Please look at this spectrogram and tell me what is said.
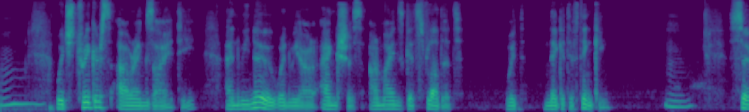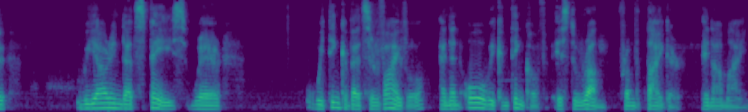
Mm. which triggers our anxiety. And we know when we are anxious, our minds gets flooded with negative thinking. Mm. So we are in that space where we think about survival, and then all we can think of is to run from the tiger in our mind.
